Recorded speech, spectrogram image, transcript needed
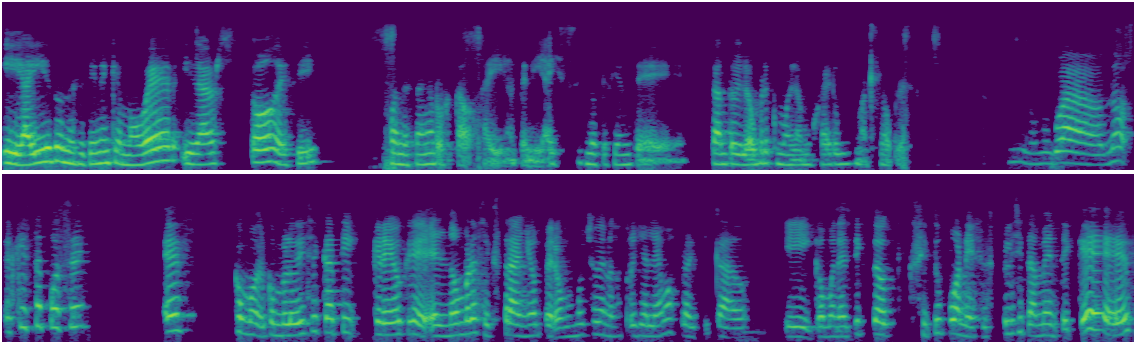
Y ahí es donde se tienen que mover y dar todo de sí cuando están enroscados ahí en el pene. Y ahí es lo que siente tanto el hombre como la mujer un máximo placer. Wow, no, es que esta pose es como, como lo dice Katy, creo que el nombre es extraño, pero muchos de nosotros ya lo hemos practicado. Y como en el TikTok, si tú pones explícitamente qué es,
